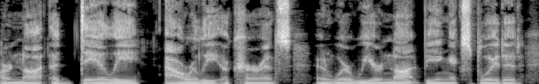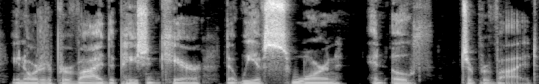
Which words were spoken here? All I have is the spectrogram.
are not a daily hourly occurrence and where we are not being exploited in order to provide the patient care that we have sworn an oath to provide.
